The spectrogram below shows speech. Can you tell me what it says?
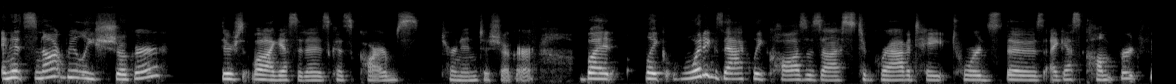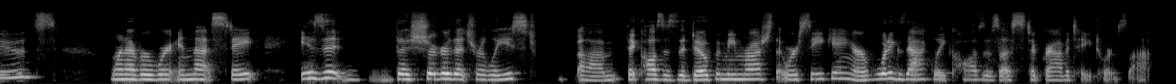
And it's not really sugar. There's well, I guess it is cuz carbs turn into sugar. But like what exactly causes us to gravitate towards those I guess comfort foods whenever we're in that state? Is it the sugar that's released um, that causes the dopamine rush that we're seeking, or what exactly causes us to gravitate towards that?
